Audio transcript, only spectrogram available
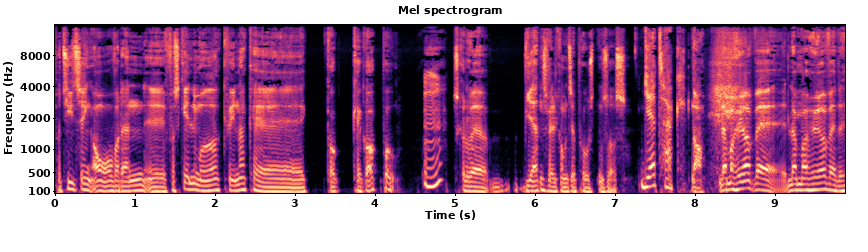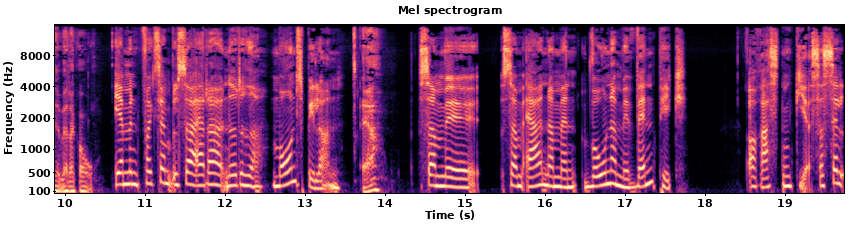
på 10 ting over, hvordan øh, forskellige måder kvinder kan, kan gå på, Mm. skal du være hjertens velkommen til at poste den os. Ja tak. Nå, lad mig høre, hvad, lad mig høre hvad, det, hvad der går. Jamen for eksempel så er der noget, der hedder morgenspilleren, Ja, som, øh, som er, når man vågner med vandpik, og resten giver sig selv.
